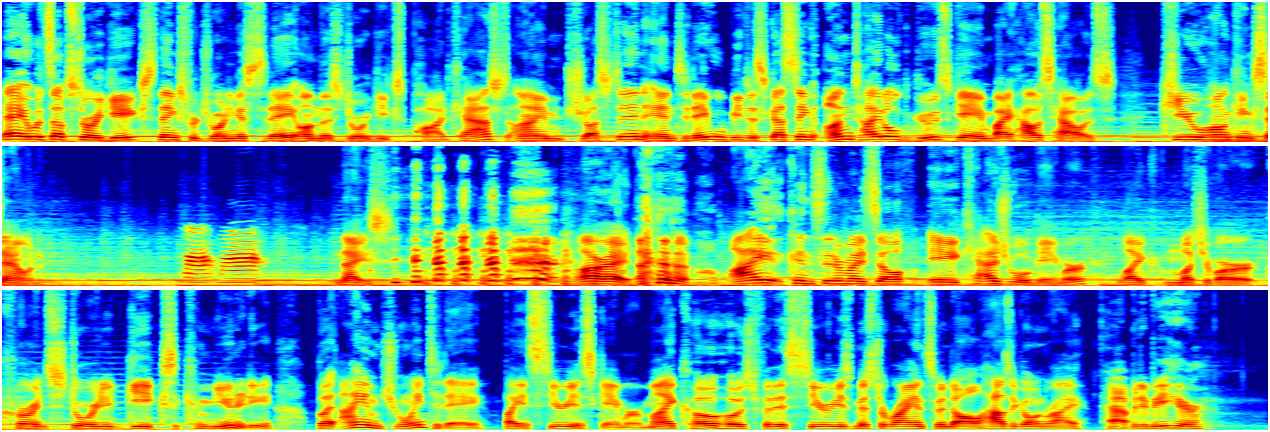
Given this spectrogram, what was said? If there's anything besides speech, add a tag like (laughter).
Hey, what's up, Story Geeks? Thanks for joining us today on the Story Geeks podcast. I'm Justin, and today we'll be discussing Untitled Goose Game by House House. Cue honking sound. Nice. (laughs) All right. (laughs) I consider myself a casual gamer, like much of our current Story Geeks community, but I am joined today by a serious gamer. My co host for this series, Mr. Ryan Swindoll. How's it going, Rye? Happy to be here.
